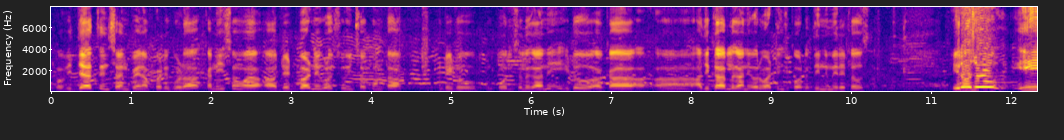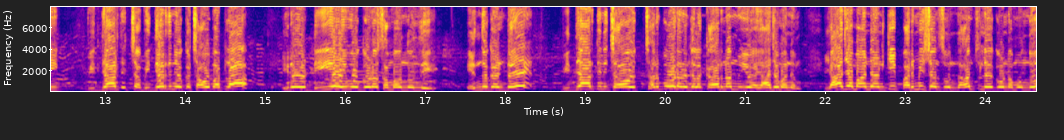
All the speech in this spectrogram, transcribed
ఒక విద్యార్థిని చనిపోయినప్పటికీ కూడా కనీసం ఆ- డెడ్ బాడీని కూడా చూపించకుండా అంటే ఇటు పోలీసులు కానీ ఇటు అధికారులు కానీ ఎవరు పట్టించుకోవట్లేదు. దీన్ని మీరు ఎట్లా చూస్తారు? ఈరోజు ఈ విద్యార్థి చ- విద్యార్థిని యొక్క చావు పట్ల ఈరోజు డిఐఓ కూడా సంబంధం ఉంది. ఎందుకంటే విద్యార్థిని చావు చనిపోవడానికి గల కారణం ఈ యాజమాన్యం. యాజమాన్యానికి పర్మిషన్స్ నామ్స్ లేకుండా ముందు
